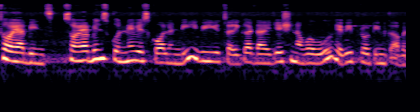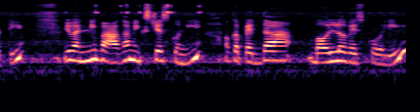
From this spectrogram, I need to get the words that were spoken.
సోయాబీన్స్. సోయాబీన్స్ కొన్నే వేసుకోవాలండి. ఇవి సరిగ్గా డైజెషన్ అవ్వవు. హెవీ ప్రోటీన్ కాబట్టి. ఇవన్నీ బాగా మిక్స్ చేసుకొని ఒక పెద్ద బౌల్లో వేసుకోవాలి.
